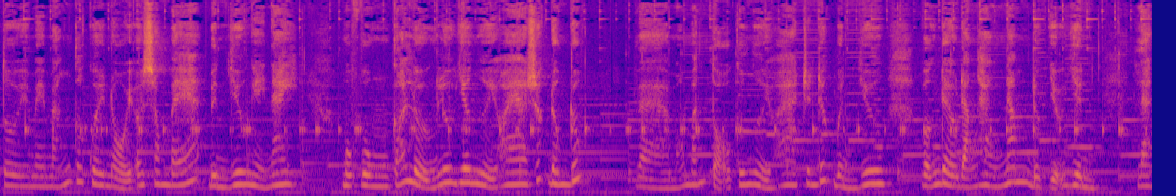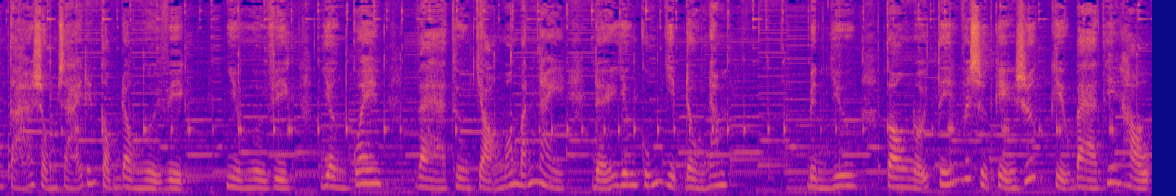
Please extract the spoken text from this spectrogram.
Tôi may mắn có quê nội ở sông Bé, Bình Dương ngày nay, một vùng có lượng lưu dân người Hoa rất đông đúc và món bánh tổ của người Hoa trên đất Bình Dương vẫn đều đặn hàng năm được giữ gìn, lan tỏa rộng rãi đến cộng đồng người Việt. Nhiều người Việt dần quen và thường chọn món bánh này để dân cúng dịp đầu năm. Bình Dương còn nổi tiếng với sự kiện rước kiệu bà Thiên Hậu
